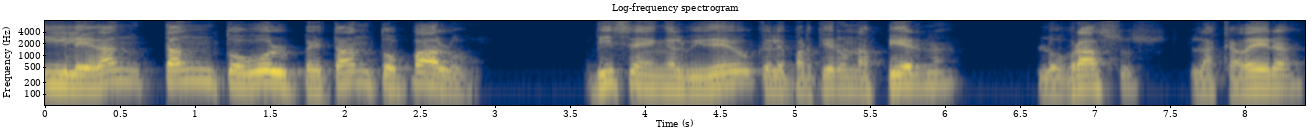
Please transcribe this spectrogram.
y le dan tanto golpe, tanto palo, dice en el video que le partieron las piernas, los brazos, las caderas,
